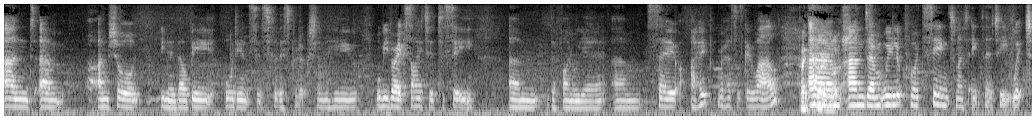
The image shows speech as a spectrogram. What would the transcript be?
And um, I'm sure, you know, there'll be audiences for this production who will be very excited to see um, the final year. Um, so I hope rehearsals go well. Thank you very Um, much. And um, we look forward to seeing tonight at 8.30, which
